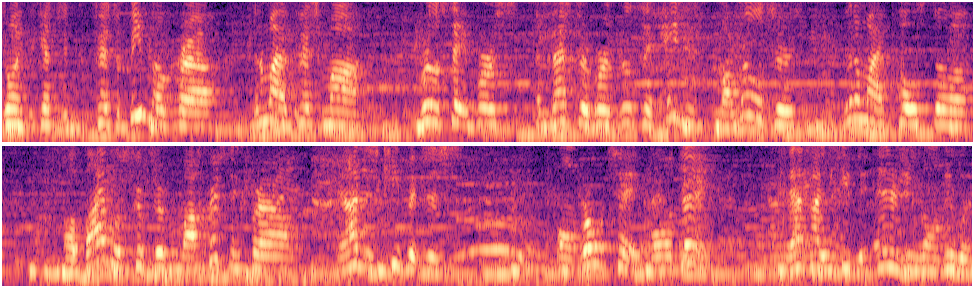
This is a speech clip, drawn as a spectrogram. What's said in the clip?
joint to catch the, catch the female crowd. Then I might catch my real estate versus investor versus real estate agent for my realtors. Then I might post a, a Bible scripture for my Christian crowd, and I just keep it just on rotate all day. And that's how you keep the energy going people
